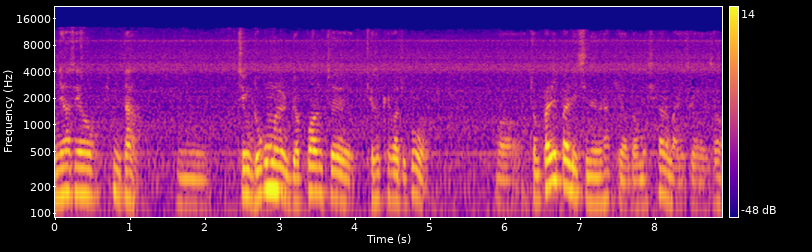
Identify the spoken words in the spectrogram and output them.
안녕하세요. 입니다. 음, 지금 녹음을 몇 번째 계속 해가지고 어, 좀 빨리빨리 진행을 할게요. 너무 시간을 많이 소요해서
